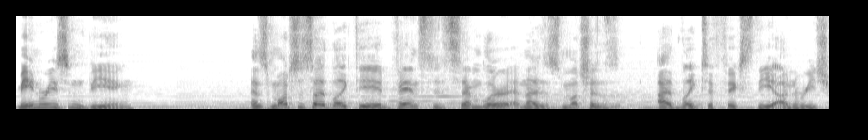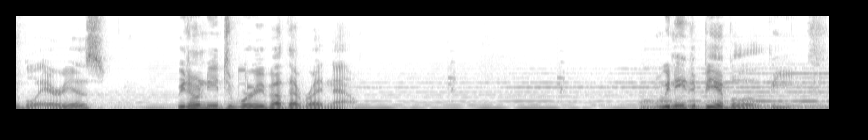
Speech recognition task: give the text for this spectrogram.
Main reason being, as much as I'd like the advanced assembler and as much as I'd like to fix the unreachable areas, we don't need to worry about that right now. We need to be able to leave.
